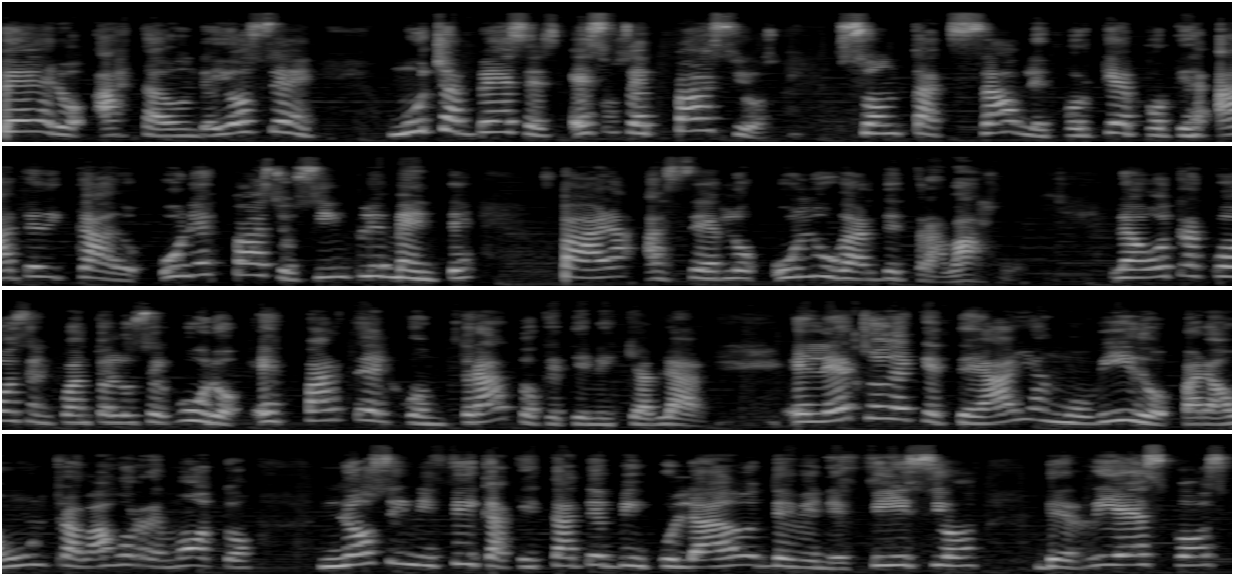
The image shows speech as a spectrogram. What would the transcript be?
pero hasta donde yo sé, muchas veces esos espacios son taxables. ¿Por qué? Porque has dedicado un espacio simplemente para hacerlo un lugar de trabajo. La otra cosa en cuanto a lo seguro es parte del contrato que tienes que hablar. El hecho de que te hayan movido para un trabajo remoto no significa que estás desvinculado de beneficios, de riesgos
